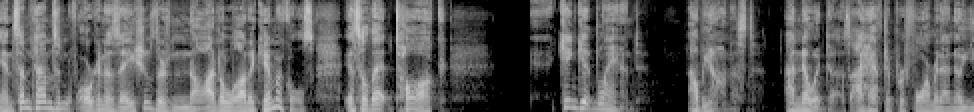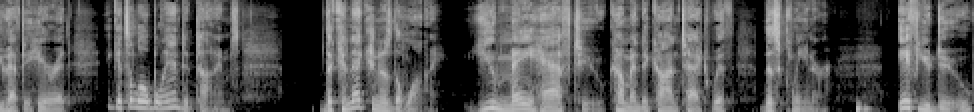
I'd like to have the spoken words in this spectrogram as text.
And sometimes in organizations, there's not a lot of chemicals. And so that talk can get bland. I'll be honest. I know it does. I have to perform it. I know you have to hear it. It gets a little bland at times. The connection is the why. You may have to come into contact with this cleaner. If you do,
